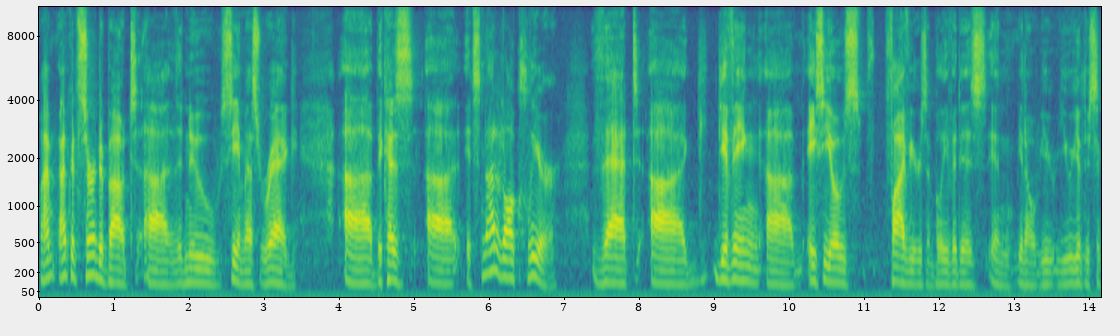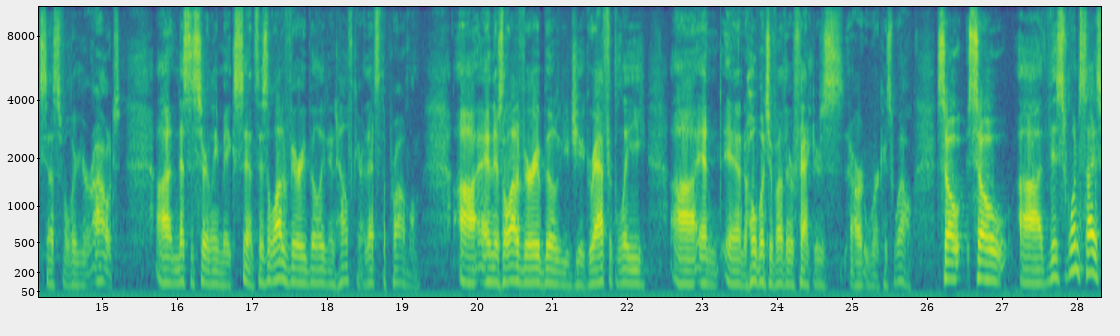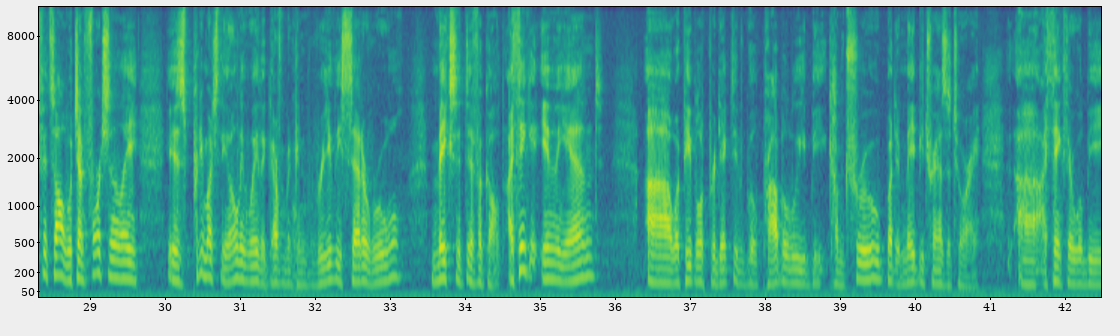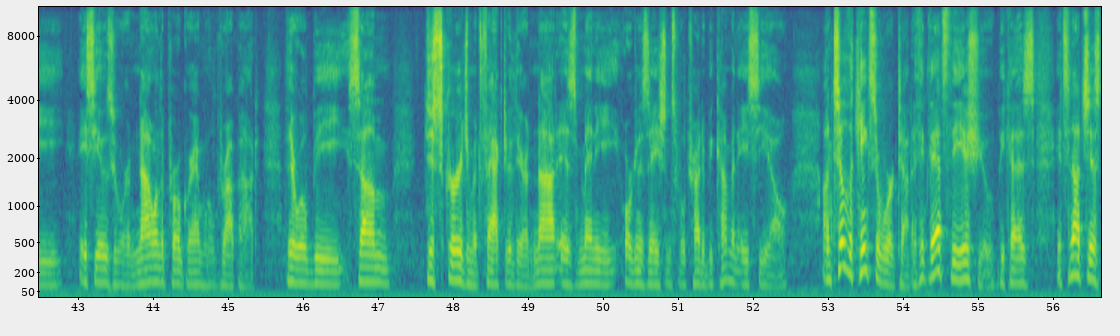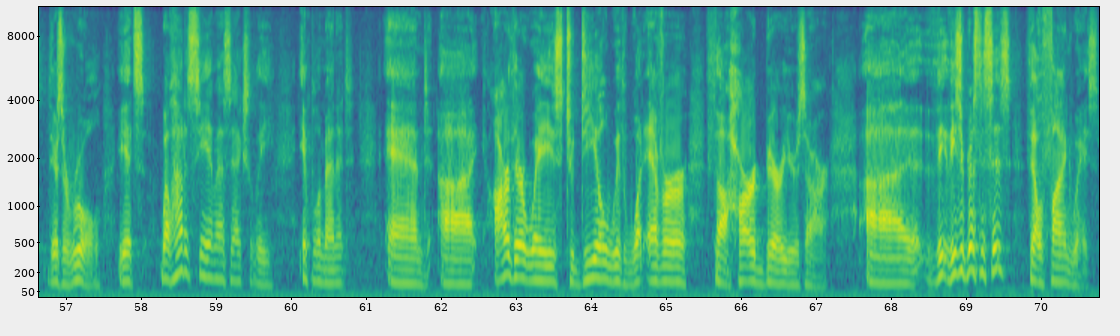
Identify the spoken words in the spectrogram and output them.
I'm, I'm concerned about uh, the new CMS reg uh, because uh, it's not at all clear that uh, giving uh, ACOs five years, I believe it is, in you know you, you're either successful or you're out, uh, necessarily makes sense. There's a lot of variability in healthcare. That's the problem, uh, and there's a lot of variability geographically, uh, and and a whole bunch of other factors are at work as well. So so uh, this one size fits all, which unfortunately is pretty much the only way the government can really set a rule, makes it difficult. I think in the end. Uh, what people have predicted will probably become true, but it may be transitory. Uh, I think there will be ACOs who are now in the program who will drop out. There will be some discouragement factor there. Not as many organizations will try to become an ACO until the kinks are worked out. I think that's the issue because it's not just there's a rule, it's, well, how does CMS actually implement it? And uh, are there ways to deal with whatever the hard barriers are? Uh, th- these are businesses, they'll find ways.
